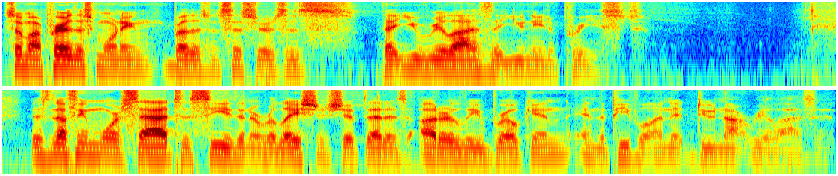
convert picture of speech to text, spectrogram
So, my prayer this morning, brothers and sisters, is that you realize that you need a priest. There's nothing more sad to see than a relationship that is utterly broken and the people in it do not realize it.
